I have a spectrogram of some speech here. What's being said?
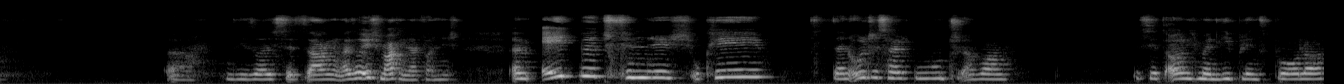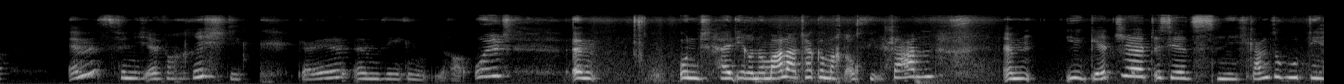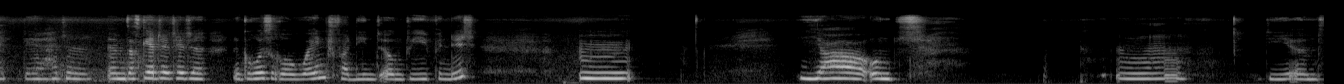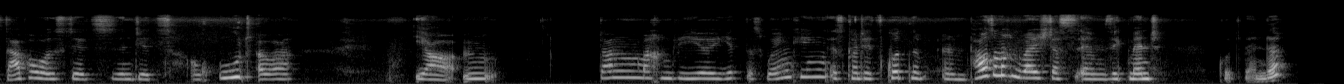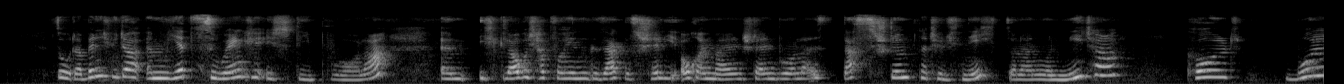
äh, wie soll ich es jetzt sagen? Also ich mag ihn einfach nicht. Ähm, 8-Bit finde ich okay. Sein Ult ist halt gut, aber ist jetzt auch nicht mein Lieblingsbrawler. Ems finde ich einfach richtig geil, ähm, wegen ihrer Ult. Ähm, und halt ihre normale Attacke macht auch viel Schaden. Ähm, ihr Gadget ist jetzt nicht ganz so gut. Die, der hätte, ähm, das Gadget hätte eine größere Range verdient irgendwie, finde ich. Ähm, ja, und ähm, die ähm, Star Powers jetzt, sind jetzt auch gut, aber ja, ähm, machen wir jetzt das Ranking. Es könnte jetzt kurz eine ähm, Pause machen, weil ich das ähm, Segment kurz beende. So, da bin ich wieder. Ähm, jetzt ranke ich die Brawler. Ähm, ich glaube, ich habe vorhin gesagt, dass Shelly auch ein Meilenstein-Brawler ist. Das stimmt natürlich nicht, sondern nur Nita, Cold, Bull,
